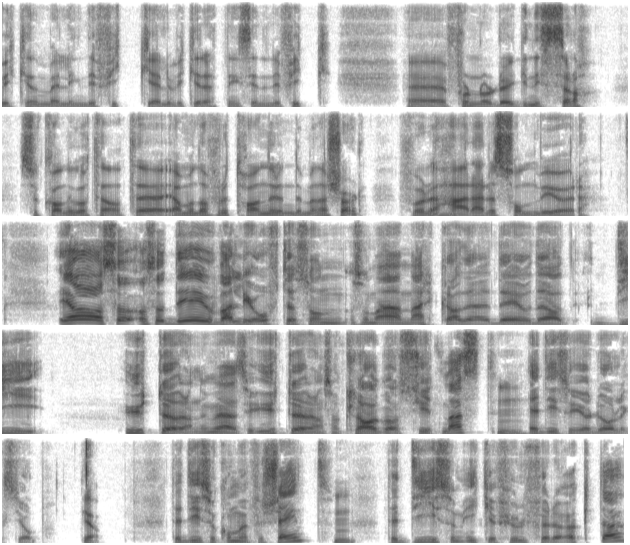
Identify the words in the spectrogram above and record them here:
hvilken melding de fikk, eller hvilke retningslinjer de fikk. Eh, for når det gnisser, da, så kan det godt hende at eh, ja, men da får du ta en runde med deg sjøl. For det, her er det sånn vi gjør det. Ja, altså, altså det er jo veldig ofte sånn som jeg merker det, det er jo det at de utøverne, altså utøverne som klager og syter mest, er de som gjør dårligst jobb. Ja. Det er de som kommer for seint. Det er de som ikke fullfører økta.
